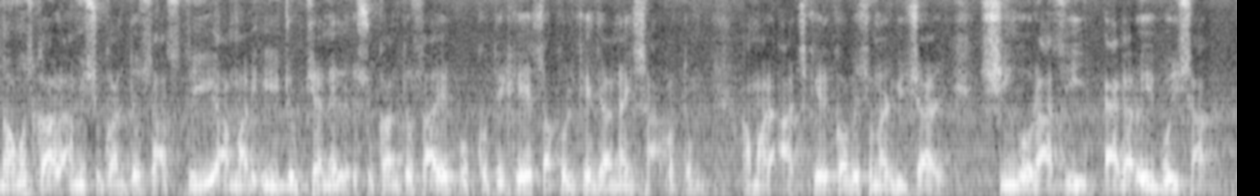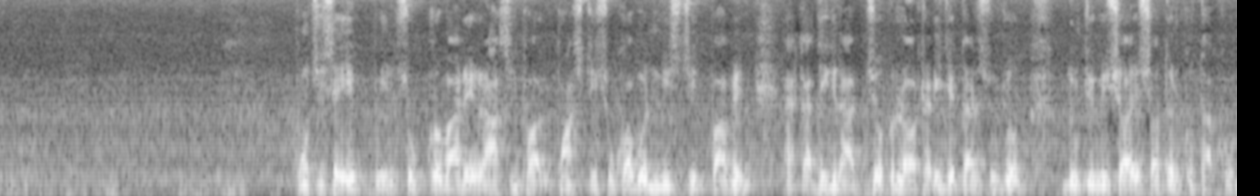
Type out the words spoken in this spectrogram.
নমস্কার, আমি সুকান্ত শাস্ত্রী। আমার ইউটিউব চ্যানেল সুকান্ত সায়ের পক্ষ থেকে সকলকে জানাই স্বাগতম। আমার আজকের গবেষণার বিষয়, সিংহ রাশি, এগারোই বৈশাখ, পঁচিশে এপ্রিল, শুক্রবারের রাশিফল। পাঁচটি সুখবর নিশ্চিত পাবেন। একাধিক রাজ্য লটারি জেতার সুযোগ, দুটি বিষয়ে সতর্ক থাকুন।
